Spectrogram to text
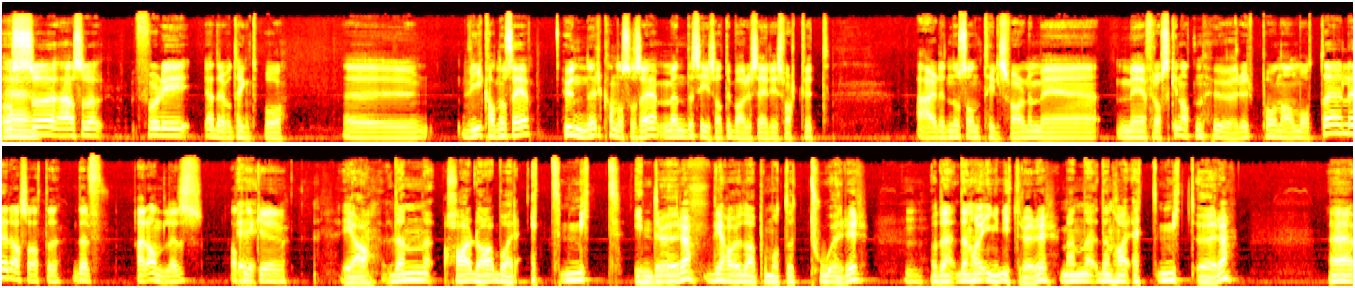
Også, eh. altså Fordi jeg drev og tenkte på eh, Vi kan jo se. Hunder kan også se, men det sies at de bare ser i svart-hvitt. Er det noe sånn tilsvarende med, med frosken? At den hører på en annen måte? Eller altså at det, det er annerledes? At den ikke Ja, den har da bare ett midt indre øre. Vi har jo da på en måte to ører. Mm. Og den, den har jo ingen ytre ører, men den har et midtøre eh,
